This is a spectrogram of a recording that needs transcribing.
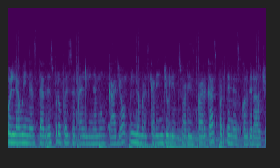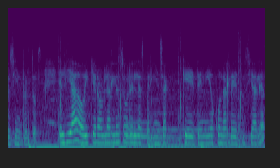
Hola, buenas tardes, profesora Lina Moncayo. Mi nombre es Karen Juliet Suárez Vargas, pertenezco al grado 802. El día de hoy quiero hablarles sobre la experiencia que he tenido con las redes sociales.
